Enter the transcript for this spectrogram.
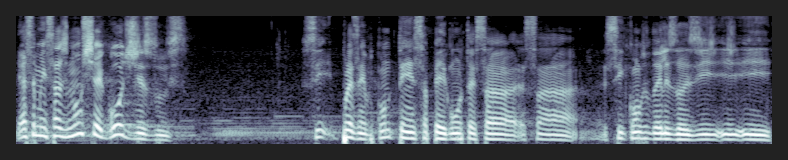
E essa mensagem não chegou de Jesus. Se, por exemplo, quando tem essa pergunta, essa, essa, esse encontro deles dois, e, e, e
